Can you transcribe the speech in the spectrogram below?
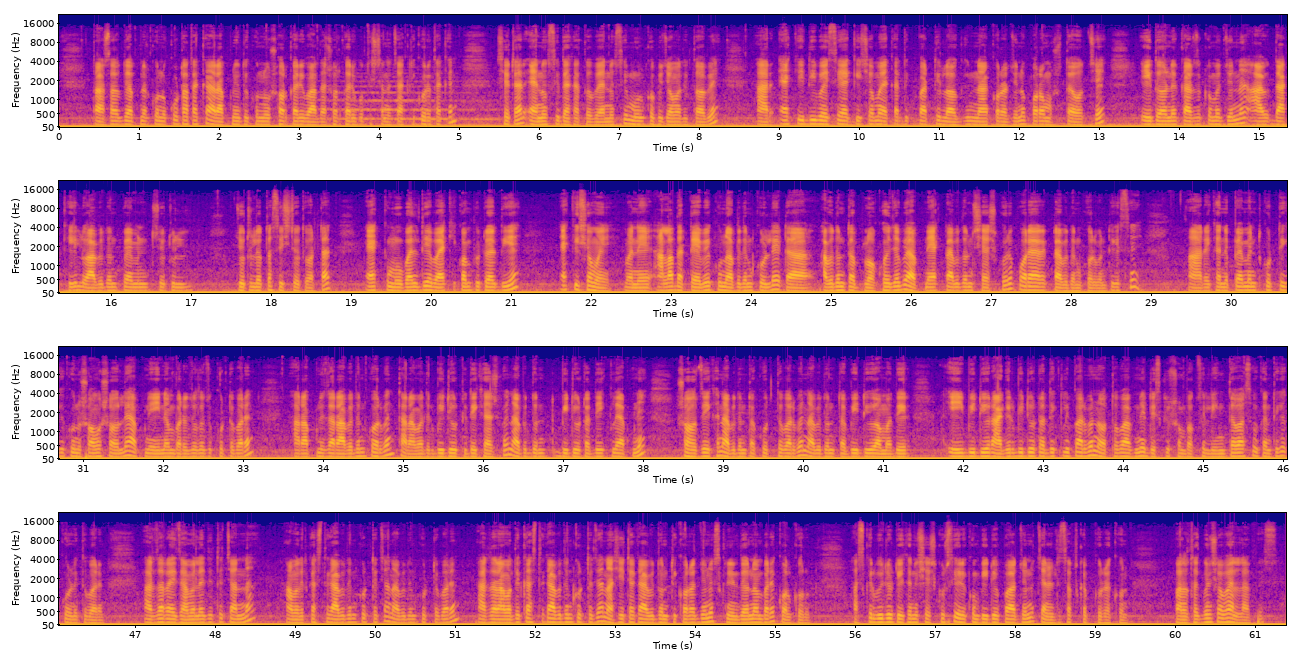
তাছাড়া যদি আপনার কোনো কোটা থাকে আর আপনি যদি কোনো সরকারি বা আধা সরকারি প্রতিষ্ঠানে চাকরি করে থাকেন, সেটার এনওসি দেখাতে হবে। এনওসি মূল কপি জমা দিতে হবে। আর একই ডিভাইসে একই সময় একাধিক প্রার্থী লগ ইন না করার জন্য পরামর্শ দেওয়া হচ্ছে। এই ধরনের কার্যক্রমের জন্য দাখিল ও আবেদন পেমেন্ট জটিল জটিলতা সৃষ্টি হতে অর্থাৎ এক মোবাইল দিয়ে বা একই কম্পিউটার দিয়ে একই সময়ে মানে আলাদা ট্যাবে কোনো আবেদন করলে এটা আবেদনটা ব্লক হয়ে যাবে। আপনি একটা আবেদন শেষ করে পরে আর একটা আবেদন করবেন, ঠিক আছে? আর এখানে পেমেন্ট করতে গিয়ে কোনো সমস্যা হলে আপনি এই নাম্বারে যোগাযোগ করতে পারেন। আর আপনি যারা আবেদন করবেন, তারা আমাদের ভিডিওটি দেখে আসবেন। আবেদন, ভিডিওটা দেখলে আপনি সহজে এখানে আবেদনটা করতে পারবেন। আবেদনটা ভিডিও আমাদের এই ভিডিওর আগের ভিডিওটা দেখলে পারবেন, অথবা আপনি ডিসক্রিপশন বক্সে লিঙ্ক দেওয়া আছে, ওখান থেকে করে নিতে পারেন। আর যারা এই ঝামেলা দিতে চান না আমাদের কাছ থেকে আবেদন করতে চান, আবেদন করতে পারেন। আর যারা আমাদের কাছ থেকে আবেদন করতে চান, আশি টাকা আবেদনটি করার জন্য স্ক্রিন দেওয়া নাম্বারে কল করুন। আজকের ভিডিওটি এখানে শেষ করছি। এরকম ভিডিও পাওয়ার জন্য চ্যানেলটি সাবস্ক্রাইব করে রাখুন। ভালো থাকবেন সবাই, আল্লাহ হাফেজ।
